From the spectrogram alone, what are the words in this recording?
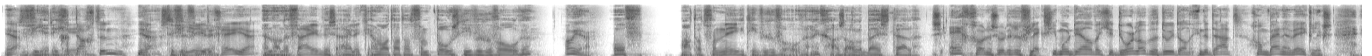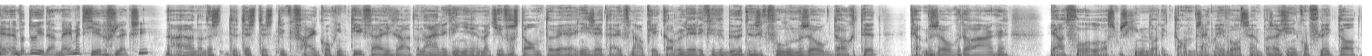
Ja. De vierde G. Gedachten. Ja, de de vierde vierde. G, ja. En dan de vijfde is eigenlijk, en wat had dat van positieve gevolgen? Oh ja. Of had dat van negatieve gevolgen? Ik ga ze allebei stellen. Dus echt gewoon een soort reflectiemodel wat je doorloopt. Dat doe je dan inderdaad gewoon bijna wekelijks. En, en wat doe je daarmee met die reflectie? Nou ja, dat is, dat is, dat is natuurlijk vrij cognitief. Hè. Je gaat dan eigenlijk in je, met je verstand te werken. Je zegt eigenlijk van, nou, oké, ik had een lelijke gebeurtenis. Ik voelde me zo, ik dacht dit. Ik heb me zo gedragen. Ja, het voordeel was misschien dat ik dan, zeg maar even wat simpel, geen conflict had.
